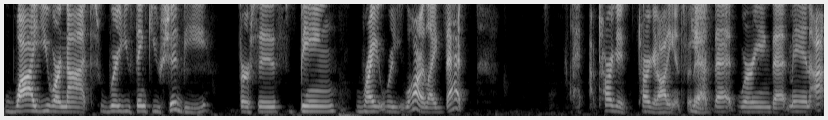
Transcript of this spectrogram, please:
why you are not where you think you should be versus being right where you are like that target target audience for that Yeah. that worrying that man i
